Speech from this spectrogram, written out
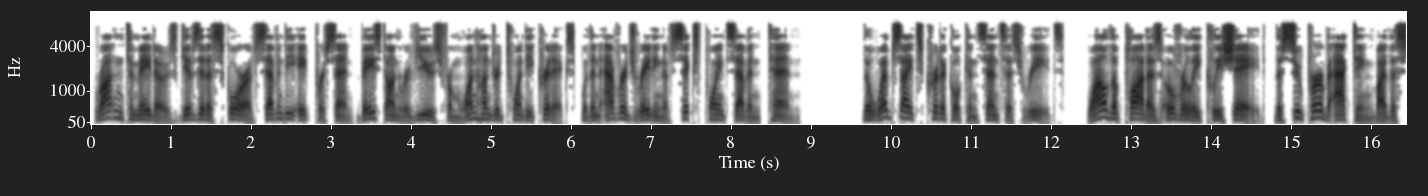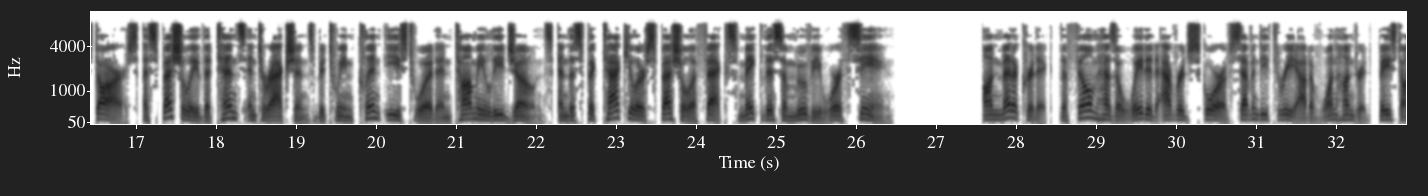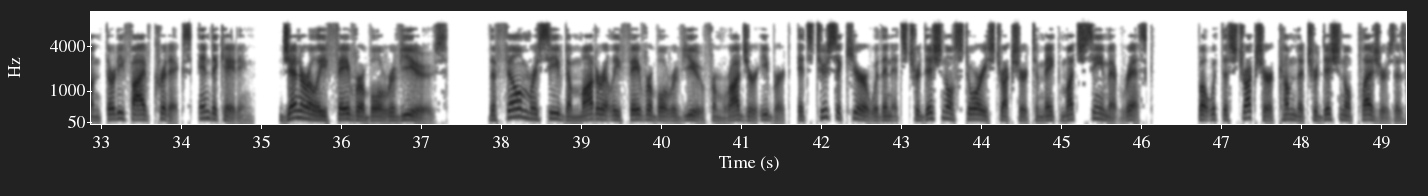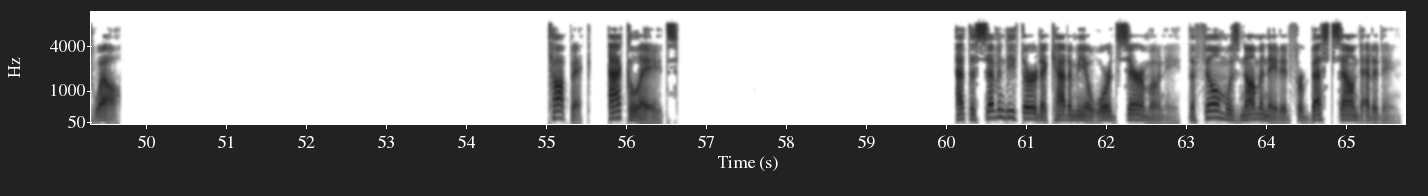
Rotten Tomatoes gives it a score of 78% based on reviews from 120 critics, with an average rating of 6.7/10. The website's critical consensus reads, while the plot is overly cliched, the superb acting by the stars especially the tense interactions between Clint Eastwood and Tommy Lee Jones and the spectacular special effects make this a movie worth seeing. On Metacritic, the film has a weighted average score of 73 out of 100, based on 35 critics, indicating, "...generally favorable reviews." The film received a moderately favorable review from Roger Ebert, it's too secure within its traditional story structure to make much seem at risk. But with the structure come the traditional pleasures as well. Topic. Accolades At the 73rd Academy Awards ceremony, the film was nominated for Best Sound Editing.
